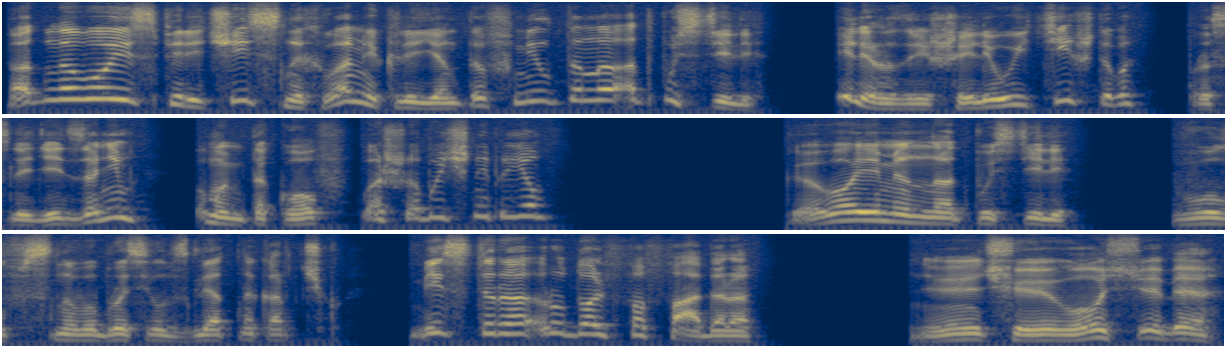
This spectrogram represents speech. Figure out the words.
Одного из перечисленных вами клиентов Милтона отпустили или разрешили уйти, чтобы проследить за ним, по-моему, таков ваш обычный прием. — Кого именно отпустили? Вулф снова бросил взгляд на карточку. — Мистера Рудольфа Фабера. — Ничего себе!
